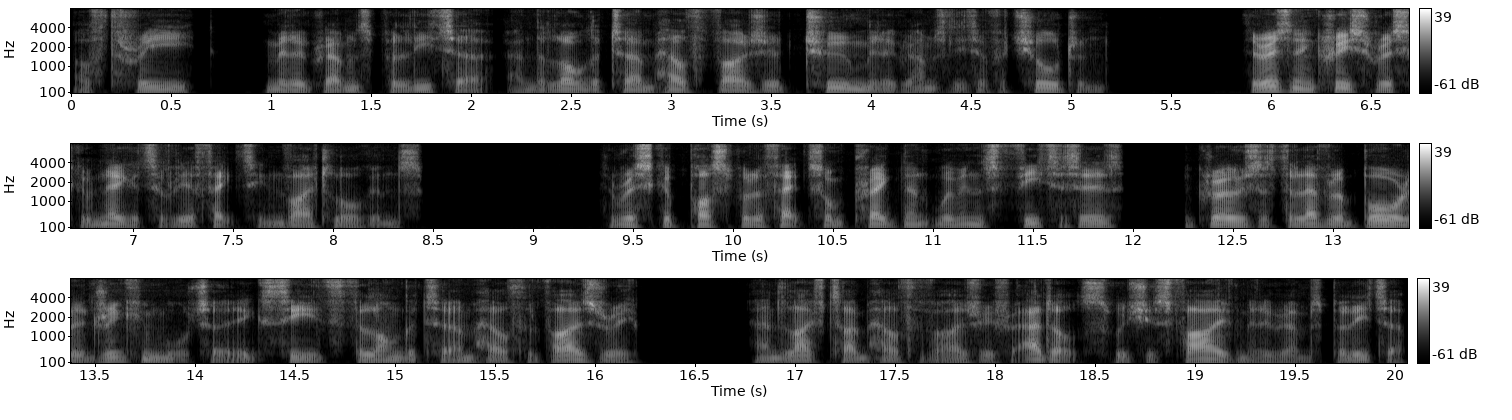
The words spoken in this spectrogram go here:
of 3 milligrams per litre and the longer term health advisory of 2 milligrams per litre for children, there is an increased risk of negatively affecting vital organs. The risk of possible effects on pregnant women's fetuses grows as the level of boron in drinking water exceeds the longer term health advisory and lifetime health advisory for adults, which is 5 milligrams per litre.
